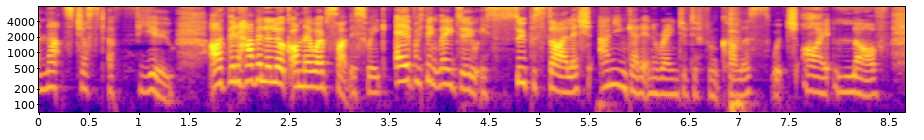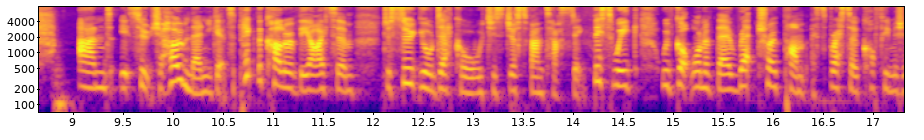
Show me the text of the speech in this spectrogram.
and that's just a few. I've been having a look on their website this week. Everything they do is super stylish and you can get it in a range of different colours, which I love. And it suits your home then. You get to pick the colour of the item to suit your decor, which is just fantastic. This week we've got one of their retro pump espresso coffee machines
